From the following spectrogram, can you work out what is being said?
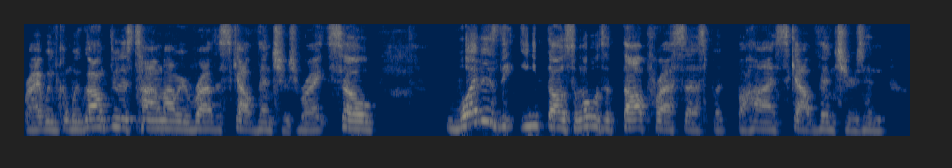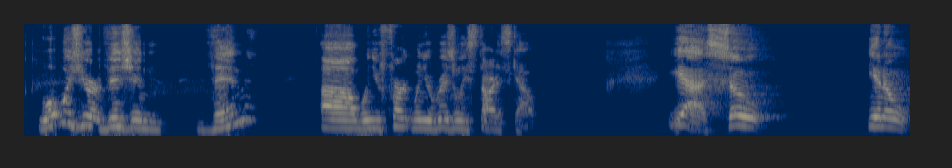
right? We've we've gone through this timeline. We've arrived at Scout Ventures, right? So, what is the ethos and what was the thought process behind Scout Ventures, and what was your vision then uh, when you first when you originally started Scout? Yeah, so you know,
